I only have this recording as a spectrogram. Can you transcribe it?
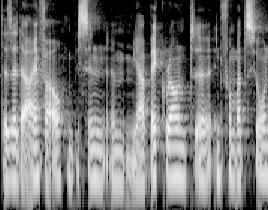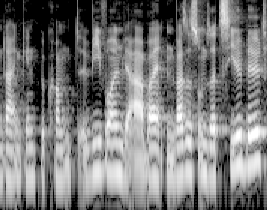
dass er da einfach auch ein bisschen ähm, ja, Background-Informationen äh, dahingehend bekommt. Wie wollen wir arbeiten? Was ist unser Zielbild?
